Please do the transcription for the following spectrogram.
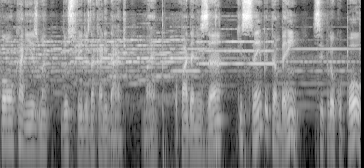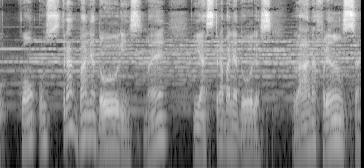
com o carisma dos filhos da caridade. Não é? O Padre Nizam, que sempre também se preocupou com os trabalhadores não é? e as trabalhadoras lá na França,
